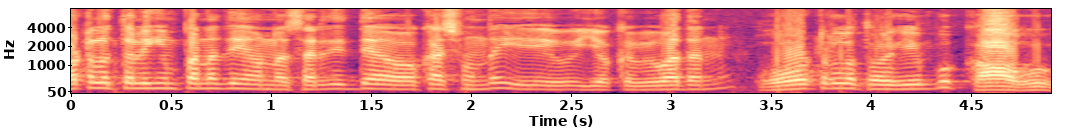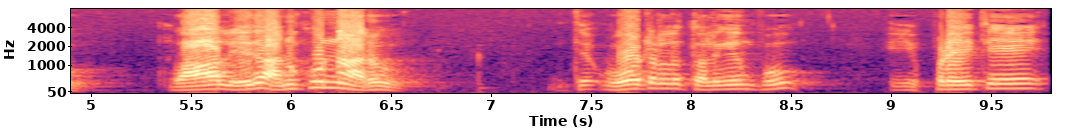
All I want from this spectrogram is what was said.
ఓటర్ల తొలగింపు అన్నది ఏమన్నా సరిదిద్దే అవకాశం ఉందా ఈ యొక్క వివాదాన్ని? ఓటర్ల తొలగింపు కావు. వాళ్ళు ఏదో అనుకున్నారు. ఓటర్ల తొలగింపు ఎప్పుడైతే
